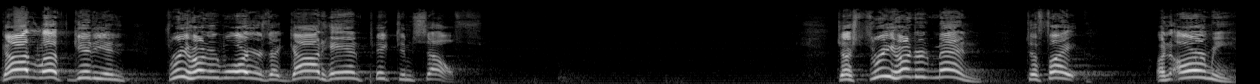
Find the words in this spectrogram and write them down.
God left Gideon 300 warriors that God handpicked himself. Just 300 men to fight an army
